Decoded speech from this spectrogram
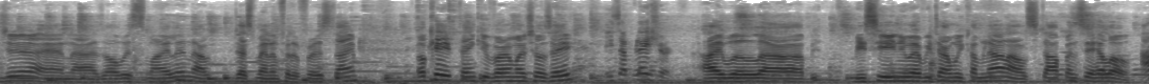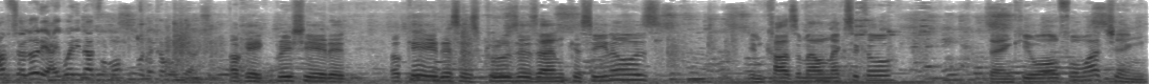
manager and uh, is always smiling. I just met him for the first time. Okay, thank you very much, Jose. It's a pleasure. I will uh, be seeing you every time we come down. I'll stop and say hello. Absolutely. I'm waiting out for more people to come with us. Okay, appreciate it. Okay, this is Cruises and Casinos in Cozumel, Mexico. Thank you all for watching.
